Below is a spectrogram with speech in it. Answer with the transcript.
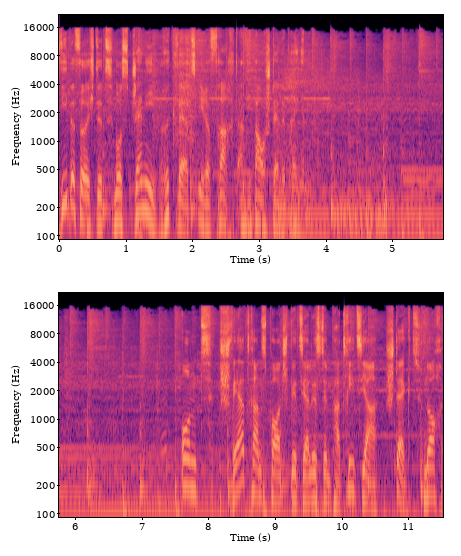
Wie befürchtet, muss Jenny rückwärts ihre Fracht an die Baustelle bringen. Und Schwertransportspezialistin Patricia steckt noch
